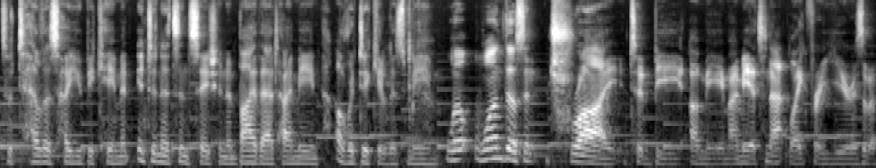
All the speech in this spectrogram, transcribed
So tell us how you became an internet sensation, and by that I mean a ridiculous meme. Well, one doesn't try to be a meme. I mean, it's not like for years of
